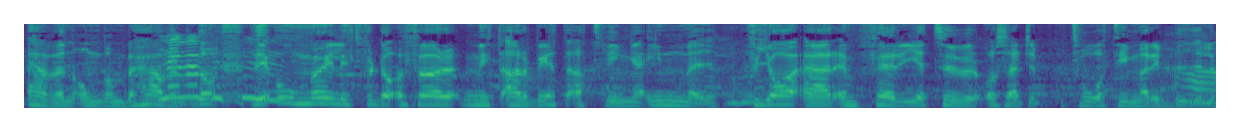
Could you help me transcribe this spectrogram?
även om de behöver. Nej, de, det är omöjligt för, do- för mitt arbete att tvinga in mig. För jag är en färjetur och så här typ två timmar i bil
